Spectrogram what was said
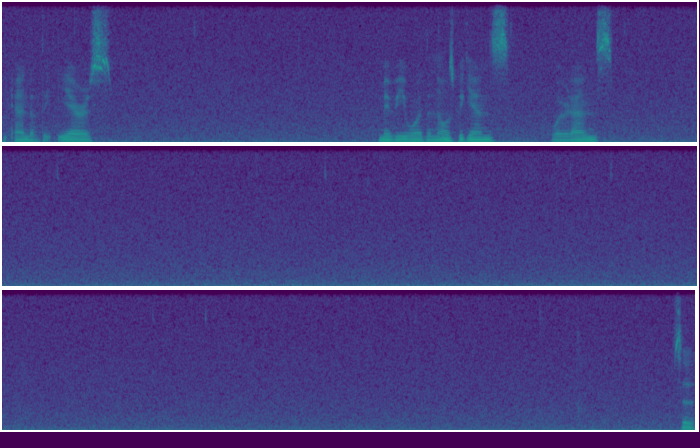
the end of the ears maybe where the nose begins where it ends So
